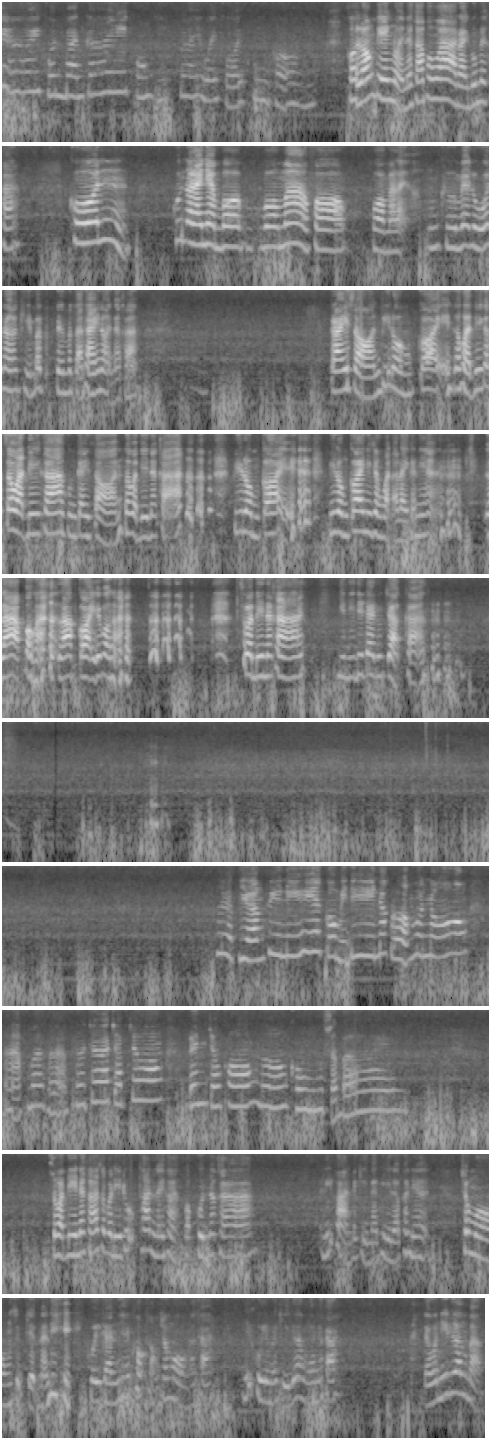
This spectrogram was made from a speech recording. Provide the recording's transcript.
ยเอ้ยคนบ้านไกลคงผิดไกลไว้คอยคุ้มครองขอร้องเพลงหน่อยนะคะ เพราะว่าอะไรรู้ไหมคะคุณคุณอะไรเนี่ยโบโบมาฟอร์ฟอร์มอะไร คือไม่รู้นะคะเขียนเป็นภาษาไทยหน่อยนะคะ ไกรสอนพี่ลมก้อย สวัสดีครับสวัสดีค่ะ คุณไกรสอนสวัสดีนะคะ พี่ลมก้อย พี่ลมก้อยนี่จังหวัดอะไรคะเนี่ยลาบป่ะคะลาบก้อยป่ะคะสวัสดีนะคะ ยินดีที่ได้รู้จักค่ะ เลือกอย่างพี่นี้ก็ไม่ดีนักหรอกนะน้อง หากว่าหากเธอเจอจับจองเป็นเจ้าของน้องคงสบาย สวัสดีนะคะ สวัสดีทุกท่านเลยค่ะ ขอบคุณนะคะ อันนี้ผ่านไปกี่นาทีแล้วคะเนี่ย ชั่วโมงสิบเจ็ดนาทีคุยกันให้ครบสองชั่วโมงนะคะ นี่คุยมากี่เรื่องแล้วนะคะ แต่วันนี้เรื่องแบบ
